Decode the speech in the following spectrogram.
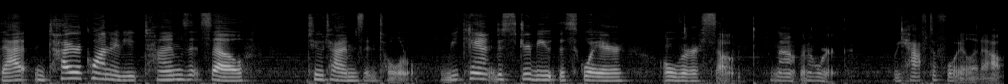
That entire quantity times itself two times in total. We can't distribute the square over a sum. Not going to work. We have to FOIL it out.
